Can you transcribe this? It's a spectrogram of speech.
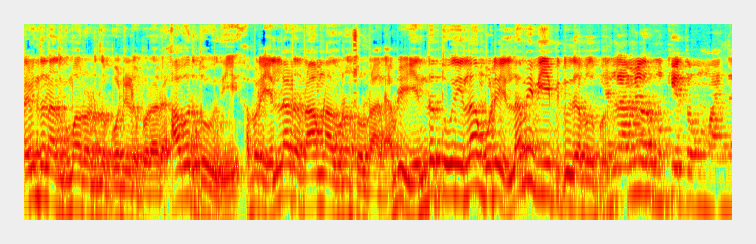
ரவீந்திரநாத் குமார் ஒரு இடத்துல போட்டியிட போறாரு. அவர் தொகுதி அப்புறம் எல்லா ராமநாதபுரம் சொல்றாங்க. அப்படி எந்த தொகுதியெல்லாம் போட்டி எல்லாமே விஐபி தொகுதி அப்போ எல்லாமே ஒரு முக்கியத்துவம் வாய்ந்த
